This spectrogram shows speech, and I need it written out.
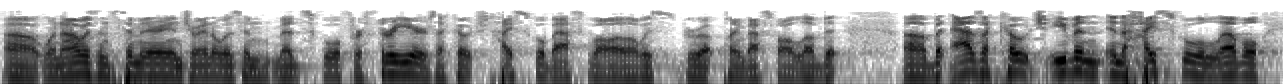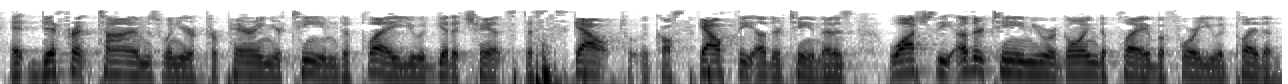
Uh, when I was in seminary and Joanna was in med school for three years, I coached high school basketball. I always grew up playing basketball, loved it. Uh, but as a coach, even in a high school level, at different times when you're preparing your team to play, you would get a chance to scout, what we call scout the other team. That is, watch the other team you were going to play before you would play them.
